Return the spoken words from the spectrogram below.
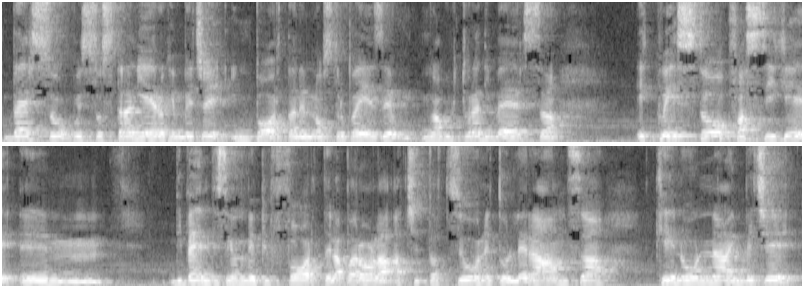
verso questo straniero che invece importa nel nostro paese una cultura diversa e questo fa sì che ehm, diventi secondo me più forte la parola accettazione, tolleranza che non invece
